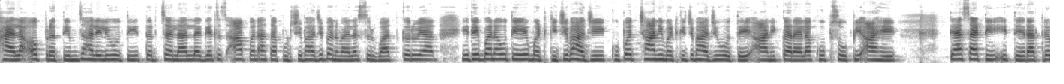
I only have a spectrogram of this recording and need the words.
खायला अप्रतिम झालेली होती. तर चला लगेचच आपण आता पुढची भाजी बनवायला सुरुवात करूयात. इथे बनवते मटकीची भाजी. खूपच छान ही मटकीची भाजी होते आणि करायला खूप सोपी आहे. त्यासाठी इथे रात्र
